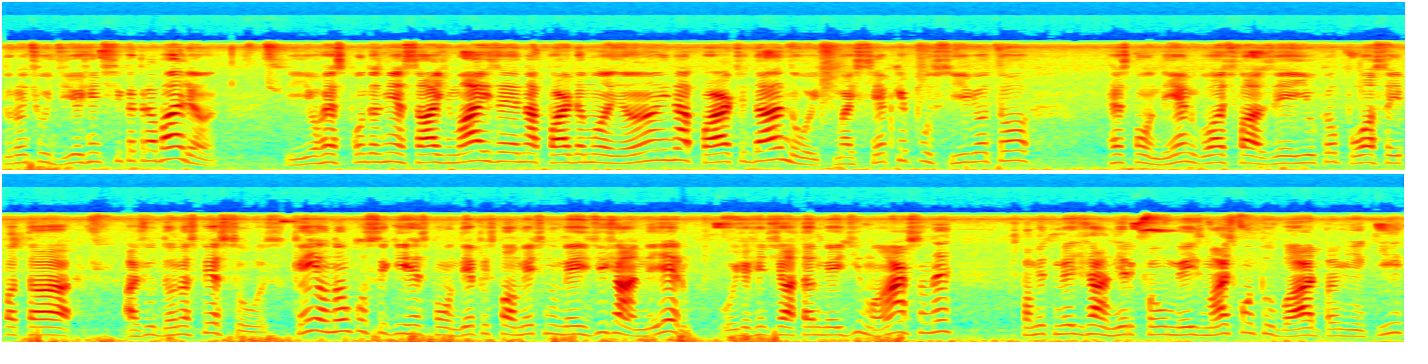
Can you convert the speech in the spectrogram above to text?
durante o dia a gente fica trabalhando. E eu respondo as mensagens mais é, na parte da manhã e na parte da noite. Mas sempre que possível eu tô respondendo, gosto de fazer aí o que eu posso aí para estar tá ajudando as pessoas. Quem eu não conseguir responder, principalmente no mês de janeiro, hoje a gente já está no mês de março, né? Principalmente no mês de janeiro, que foi o mês mais conturbado para mim aqui.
